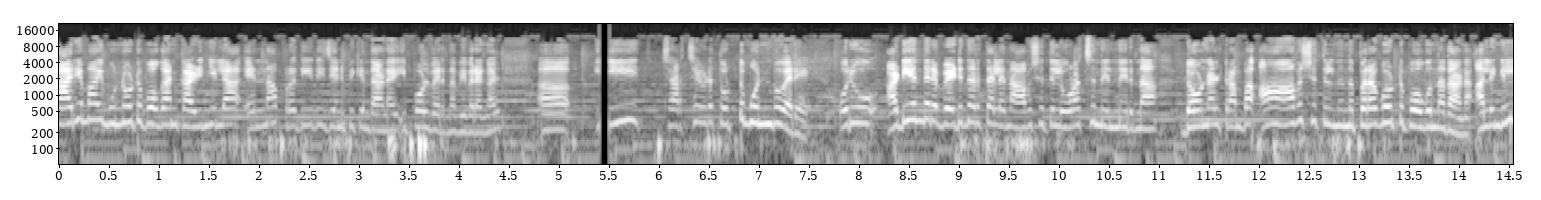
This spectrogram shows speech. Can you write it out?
കാര്യമായി മുന്നോട്ട് പോകാൻ കഴിഞ്ഞില്ല എന്ന പ്രതീതി ജനിപ്പിക്കുന്നതാണ് ഇപ്പോൾ വരുന്ന വിവരങ്ങൾ. ഈ ചർച്ചയുടെ തൊട്ടു മുൻപ് വരെ ഒരു അടിയന്തര വെടിനിർത്തൽ എന്ന ആവശ്യത്തിൽ ഉറച്ചു നിന്നിരുന്ന ഡൊണാൾഡ് ട്രംപ് ആ ആവശ്യത്തിൽ നിന്ന് പിറകോട്ട് പോകുന്നതാണ്. അല്ലെങ്കിൽ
